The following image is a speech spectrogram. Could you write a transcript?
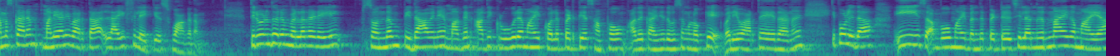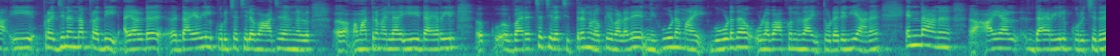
നമസ്കാരം. മലയാളി വാർത്ത ലൈഫിലേക്ക് സ്വാഗതം. തിരുവനന്തപുരം വെള്ളറടയിൽ സ്വന്തം പിതാവിനെ മകൻ അതിക്രൂരമായി കൊലപ്പെടുത്തിയ സംഭവം അത് കഴിഞ്ഞ ദിവസങ്ങളൊക്കെ വലിയ വാർത്തയായതാണ്. ഇപ്പോൾ ഇതാ ഈ സംഭവവുമായി ബന്ധപ്പെട്ട് ചില നിർണായകമായ ഈ പ്രജൻ എന്ന പ്രതി അയാളുടെ ഡയറിയിൽ കുറിച്ച ചില വാചകങ്ങൾ മാത്രമല്ല ഈ ഡയറിയിൽ വരച്ച ചില ചിത്രങ്ങളൊക്കെ വളരെ നിഗൂഢമായി ഗൂഢത ഉളവാക്കുന്നതായി തുടരുകയാണ്. എന്താണ് അയാൾ ഡയറിയിൽ കുറിച്ചത്?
